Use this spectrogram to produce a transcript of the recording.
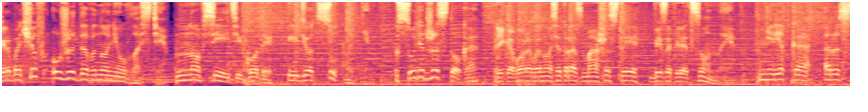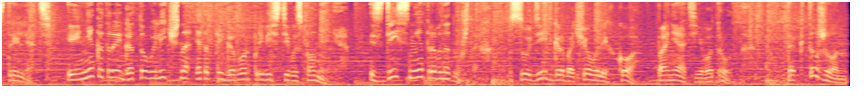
Горбачев уже давно не у власти, но все эти годы идет суд над ним. Судят жестоко, приговоры выносят размашистые, безапелляционные. Нередко расстрелять. И некоторые готовы лично этот приговор привести в исполнение. Здесь нет равнодушных. Судить Горбачева легко, понять его трудно. Так кто же он,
